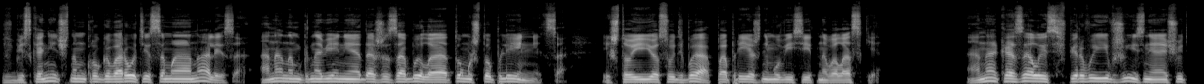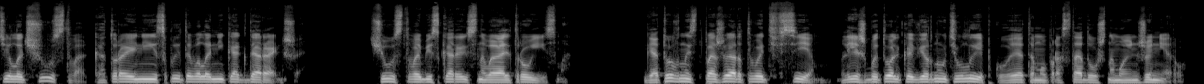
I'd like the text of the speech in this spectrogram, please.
В бесконечном круговороте самоанализа она на мгновение даже забыла о том, что пленница, и что ее судьба по-прежнему висит на волоске. Она, казалось, впервые в жизни ощутила чувство, которое не испытывала никогда раньше. Чувство бескорыстного альтруизма. Готовность пожертвовать всем, лишь бы только вернуть улыбку этому простодушному инженеру.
